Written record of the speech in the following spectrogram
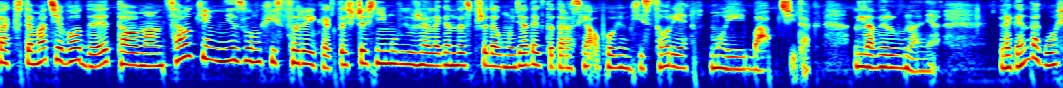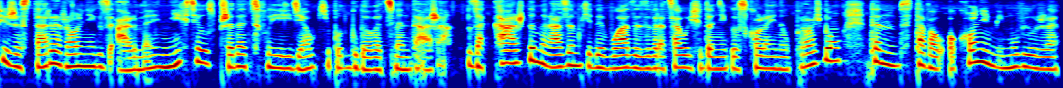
Tak, w temacie wody to mam całkiem niezłą historyjkę. Ktoś wcześniej mówił, że legendę sprzedał mu dziadek, to teraz ja opowiem historię mojej babci, tak dla wyrównania. Legenda głosi, że stary rolnik z Almy nie chciał sprzedać swojej działki pod budowę cmentarza. Za każdym razem, kiedy władze zwracały się do niego z kolejną prośbą, ten stawał okoniem i mówił, że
